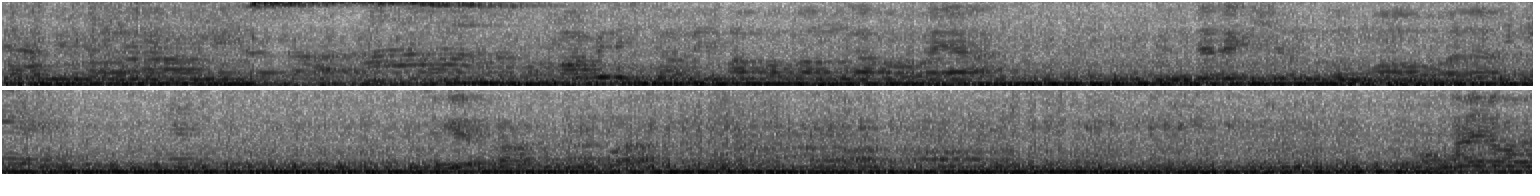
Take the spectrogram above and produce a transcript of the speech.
yan, yung mga may dagaan. Kung mabilis ka, may mapabangga o kaya yung direction mo. Sige, practice mo pa. O ngayon,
